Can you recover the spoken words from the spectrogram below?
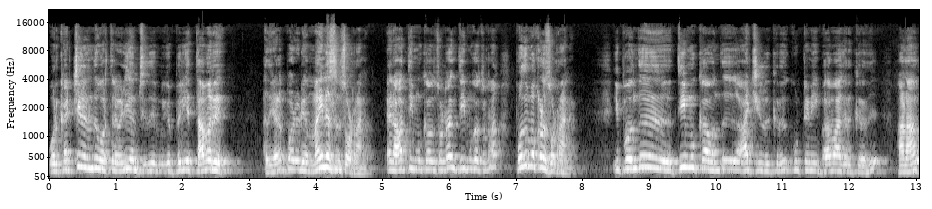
ஒரு கட்சியிலிருந்து ஒருத்தரை வெளியே அமிச்சது மிகப்பெரிய தவறு. அது எடப்பாடியுடைய மைனஸ்னு சொல்கிறாங்க அதிமுகவும் சொல்கிறாங்க திமுக சொல்கிறாங்க பொதுமக்களும் சொல்கிறாங்க இப்போ வந்து திமுக வந்து ஆட்சியில் இருக்கிறது கூட்டணி பலமாக இருக்கிறது. ஆனால்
